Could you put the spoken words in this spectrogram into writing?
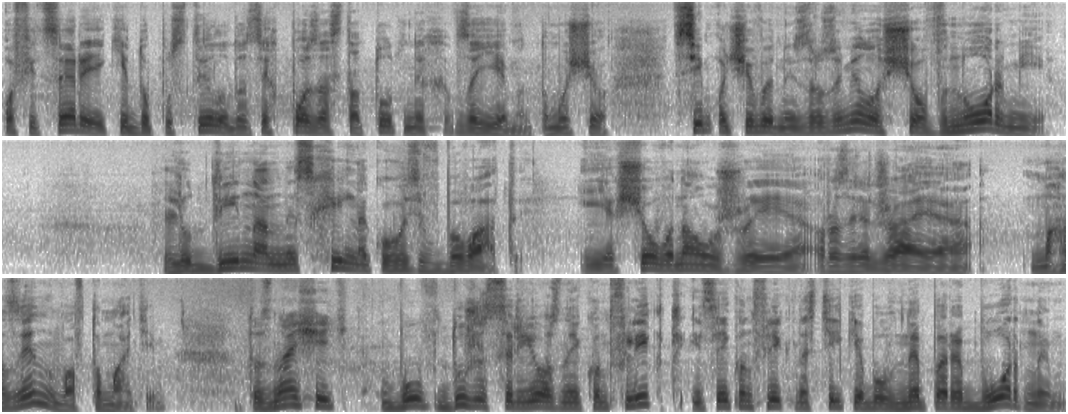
офіцери, які допустили до цих позастатутних взаємин. Тому що всім очевидно і зрозуміло, що в нормі людина не схильна когось вбивати. І якщо вона вже розряджає магазин в автоматі, то значить був дуже серйозний конфлікт, і цей конфлікт настільки був непереборним,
